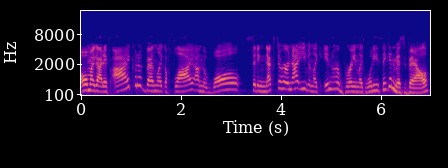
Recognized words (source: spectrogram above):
oh my God. If I could have been like a fly on the wall sitting next to her, not even like in her brain, like, what are you thinking, Miss Val?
